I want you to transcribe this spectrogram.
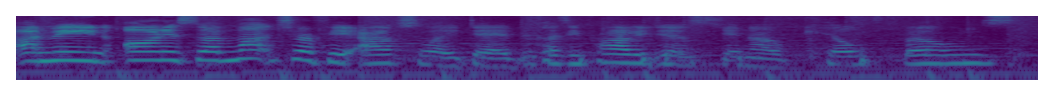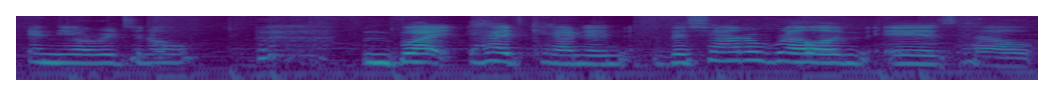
I mean, honestly, I'm not sure if he actually did, because he probably just, you know, killed Bones in the original. But, head headcanon, the Shadow Realm is hell.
